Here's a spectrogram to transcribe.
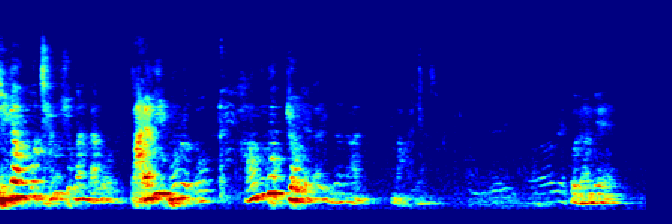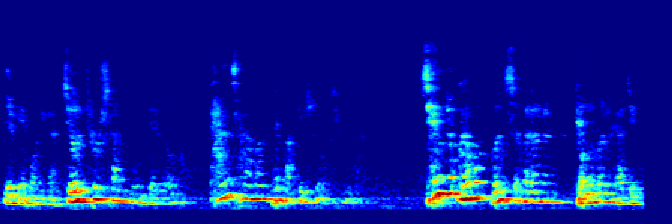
비가 오고 창수가 나고 바람이 불어도 한국 교회가 있는 한 망하지 않습니다. 그 다음에 여기에 보니까 저출산 문제도 다른 사람한테 맡길 수 없습니다. 생육하고 번성하라는 교훈을 가진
